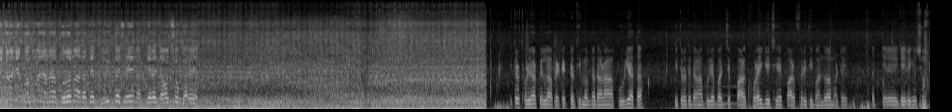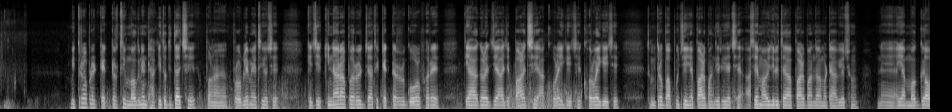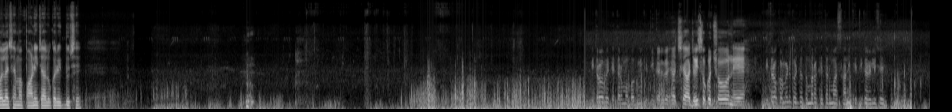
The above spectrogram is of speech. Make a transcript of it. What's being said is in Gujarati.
મિત્રો જે મગના દાણા પૂરોના હતા તે પૂરી દીધા છે ને અત્યારે જાઉં છું ઘરે? મિત્રો, થોડી વાર પહેલાં આપણે ટ્રેક્ટરથી મગના દાણા પૂર્યા હતા. મિત્રો, તે દાણા પૂર્યા બાદ જે પાળ ખોડાઈ ગઈ છે, પાળ ફરીથી બાંધવા માટે અત્યારે જઈ રહ્યો છું. મિત્રો, આપણે ટ્રેક્ટરથી મગને ઢાંકી તો દીધા છે, પણ પ્રોબ્લેમ એ થયો છે કે જે કિનારા પર જ્યાંથી ટ્રેક્ટર ગોળ ફરે, ત્યાં આગળ જે આ જે પાળ છે, આ ખોળાઈ ગઈ છે, ખોરવાઈ ગઈ છે. તો મિત્રો બાપુજી અહીંયા પાળ બાંધી રહ્યા છે. સેમ આવી જ રીતે આ પાળ બાંધવા માટે આવ્યો છું ને અહીંયા મગ આવેલા છે, એમાં પાણી ચાલુ કરી દીધું છે. મિત્રો, અમે ખેતરમાં મગની ખેતી કરી રહ્યા છે. આ જોઈ શકો છો ને મિત્રો કમેન્ટ કરજો તમારા ખેતરમાં સાની ખેતી કરેલી છે.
